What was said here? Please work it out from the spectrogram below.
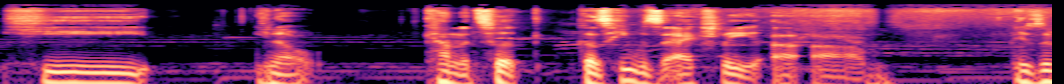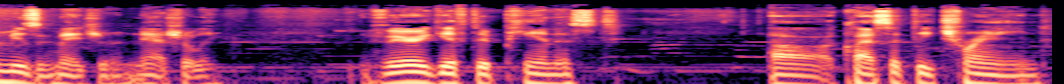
he, you know, kind of took because he was actually uh, um, he was a music major naturally, very gifted pianist. uh, classically trained,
